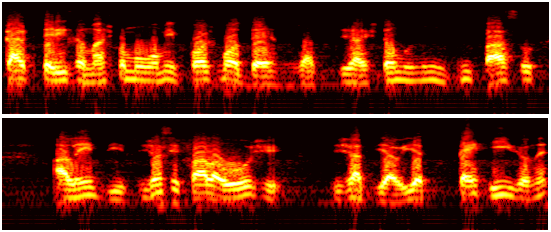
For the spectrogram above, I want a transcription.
caracteriza mais como um homem pós-moderno. Já, já estamos num, um passo além disso. Já se fala hoje, Jadiel, e é terrível, né?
